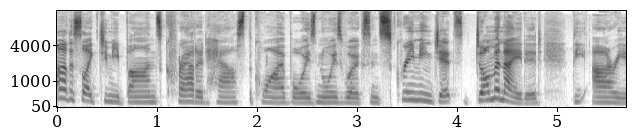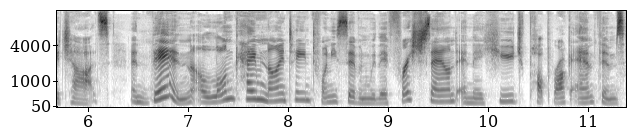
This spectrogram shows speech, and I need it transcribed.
Artists like Jimmy Barnes, Crowded House, The Choirboys, Noiseworks, and Screaming Jets dominated the ARIA charts. And then along came 1927 with their fresh sound and their huge pop rock anthems.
